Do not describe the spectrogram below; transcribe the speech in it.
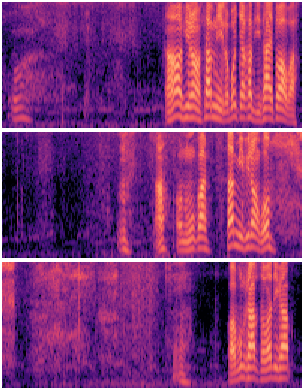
โอ้ยอ้าวพี่น้องซ้ำนี่เราบ่จักคำสีท้ายตัววะอืมเอาเอาหนูก่อนซ้ำมีพี่น้องผมขอบคุณครับ สวัสดีครับ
